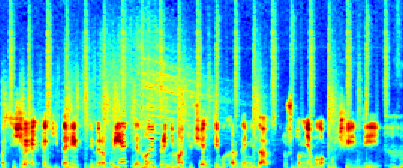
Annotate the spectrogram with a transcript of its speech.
посещать какие-то лекции, мероприятия, но и принимать участие в их организации, потому что у меня была куча идей. Угу.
